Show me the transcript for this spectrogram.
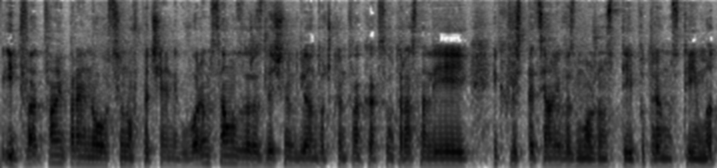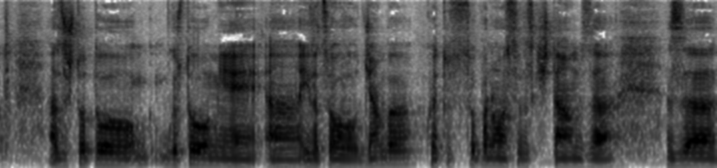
И това, това ми прави много силно впечатление. Не говорим само за различни от гледна точка на това как са отраснали и какви специални възможности и потребности имат, а защото гостува ми е а, Ива Цолова от Джамба, което супер много се възхищавам за за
